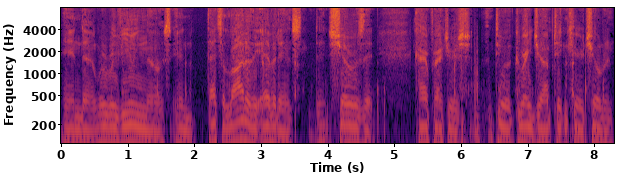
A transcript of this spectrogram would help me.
and uh, we're reviewing those. And that's a lot of the evidence that shows that chiropractors do a great job taking care of children.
